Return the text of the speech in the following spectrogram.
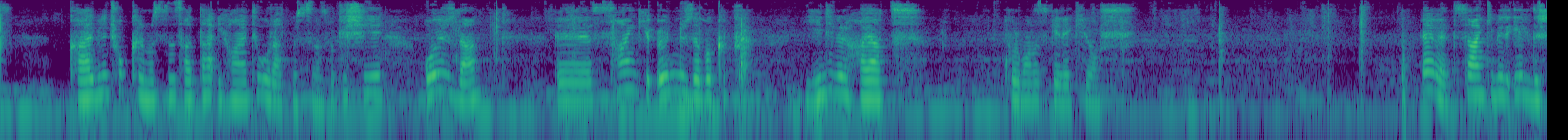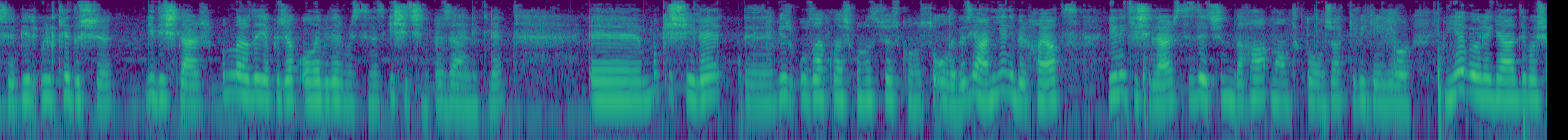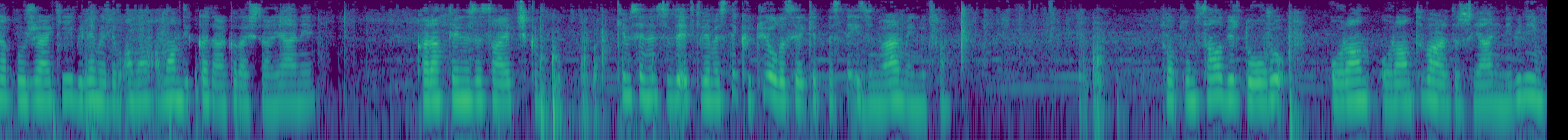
kalbini çok kırmışsınız hatta ihanete uğratmışsınız bu kişiyi. O yüzden e, sanki önünüze bakıp yeni bir hayat kurmanız gerekiyor. Evet, sanki bir il dışı, bir ülke dışı gidişler, bunları da yapacak olabilir misiniz iş için özellikle. Ee, bu kişiyle e, bir uzaklaşmanız söz konusu olabilir. Yani yeni bir hayat, yeni kişiler size için daha mantıklı olacak gibi geliyor. Niye böyle geldi Başak Burcu erkeği bilemedim ama aman dikkat arkadaşlar. Yani Karakterinize sahip çıkın. Kimsenin sizi etkilemesine, kötü yola sevk etmesine izin vermeyin lütfen. Toplumsal bir doğru oran orantı vardır. Yani ne bileyim.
